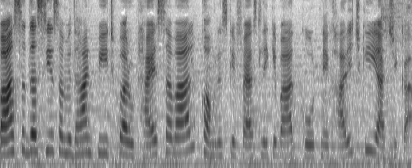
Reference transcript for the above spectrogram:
पाँच सदस्यीय संविधान पीठ पर उठाए सवाल, कांग्रेस के फैसले के बाद कोर्ट ने खारिज की याचिका।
